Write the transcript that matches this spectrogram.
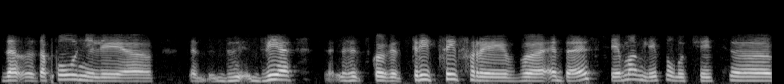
за, заполнили э, две Э, сколько, три цифры в ЭДС все могли получить э,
